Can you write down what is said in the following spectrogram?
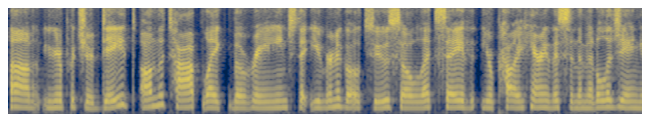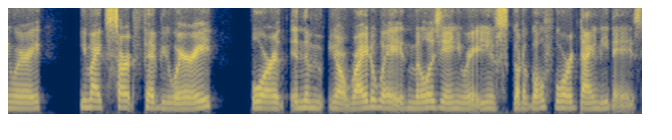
Um, you're going to put your date on the top, like the range that you're going to go to. So let's say you're probably hearing this in the middle of January. You might start February or in the, you know, right away, in the middle of January. You're just going to go forward 90 days.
